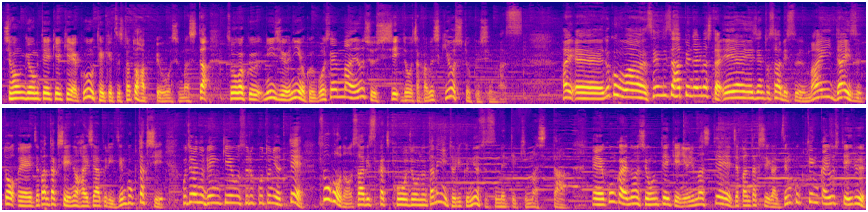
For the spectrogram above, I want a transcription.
資本業務提携契約を締結したと発表をしました。総額22億5000万円を出資同社株式を取得します。はい、えー、ドコモは先日発表になりました AI エージェントサービスマイダイズと、えージャパンタクシーの配車アプリ全国タクシー。こちらの連携をすることによって双方のサービス価値向上のために取り組みを進めてきました、えー今回の資本提携によりましてジャパンタクシーが全国展開をしている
